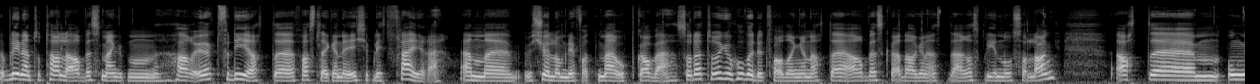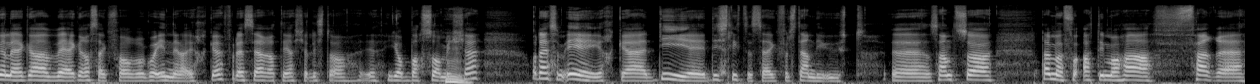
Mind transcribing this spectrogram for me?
da blir den totale arbeidsmengden har økt fordi at eh, fastlegene er ikke blitt flere, enn eh, selv om de har fått mer oppgaver. Så det tror jeg er hovedutfordringen, at arbeidshverdagene deres blir nå så lang at eh, unge leger vegrer seg for å gå inn i det yrket, for de ser at de har ikke lyst til å jobbe så mye. Og de som er i yrket, de, de sliter seg fullstendig ut. Uh, sant? Så at de må ha færre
